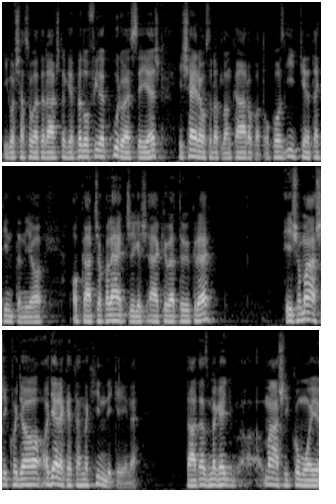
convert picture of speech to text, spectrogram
igazságszolgáltatásnak, hogy a pedofil kurva veszélyes és helyrehozhatatlan károkat okoz, így kéne tekinteni a, akár csak a lehetséges elkövetőkre, és a másik, hogy a, a gyereket meg hinni kéne. Tehát ez meg egy másik komoly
